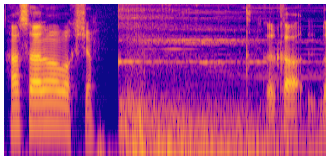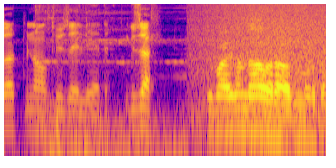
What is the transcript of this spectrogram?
Hasarıma bakacağım. 44657. Güzel. Bir baygın daha var abim burada.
